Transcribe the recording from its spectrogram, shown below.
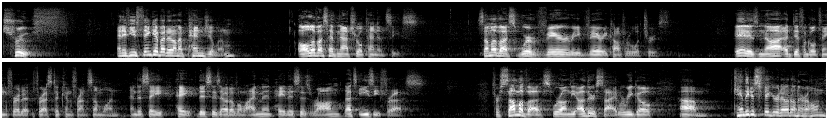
truth. And if you think about it on a pendulum, all of us have natural tendencies. Some of us, we're very, very comfortable with truth. It is not a difficult thing for, for us to confront someone and to say, hey, this is out of alignment. Hey, this is wrong. That's easy for us. For some of us, we're on the other side where we go, um, can't they just figure it out on their own?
